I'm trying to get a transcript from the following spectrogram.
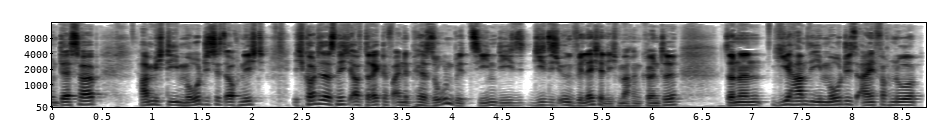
Und deshalb haben mich die Emojis jetzt auch nicht, ich konnte das nicht auch direkt auf eine Person beziehen, die, die sich irgendwie lächerlich machen könnte, sondern hier haben die Emojis einfach nur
